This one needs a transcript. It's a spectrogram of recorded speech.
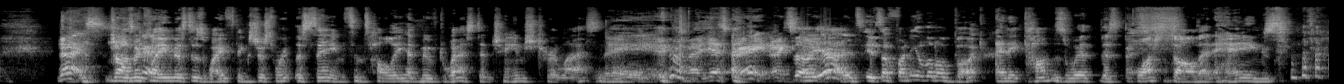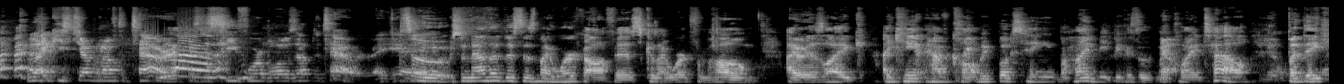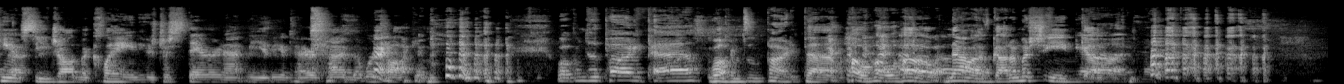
Nice. John. McClane missed his wife. Things just weren't the same since Holly had moved west and changed her last name. Right, yes, great. So yeah, it's, it's a funny little book, and it comes with this plush doll that hangs. like he's jumping off the tower because the C four blows up the tower, right? Yeah. So so now that this is my work office because I work from home, I was like, I can't have comic books hanging behind me because of my No. clientele. No, But they can't see John McClane, who's just staring at me the entire time that we're talking. Welcome to the party, pal. Welcome to the party, pal. Ho, ho, ho. Now I've got a machine gun.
